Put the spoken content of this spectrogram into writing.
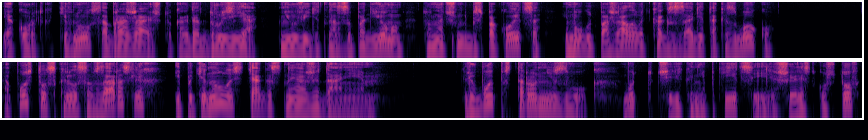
Я коротко кивнул, соображая, что когда друзья не увидят нас за подъемом, то начнут беспокоиться и могут пожаловать как сзади, так и сбоку. Апостол скрылся в зарослях, и потянулось тягостное ожидание. Любой посторонний звук, будь то чириканье птицы или шелест кустов,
